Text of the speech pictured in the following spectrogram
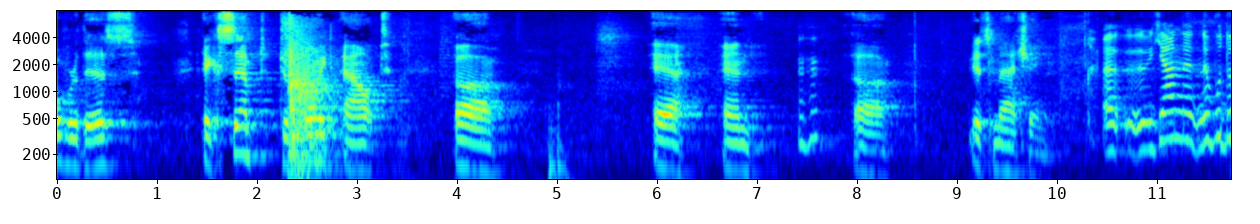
over this, except to point out, uh, eh, and uh, it's matching. Е, Я не, не буду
